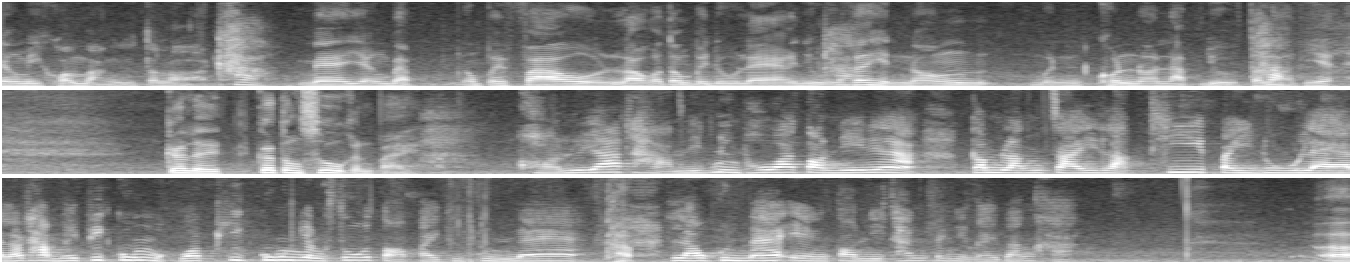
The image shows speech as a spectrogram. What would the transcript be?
ยังมีความหวังอยู่ตลอด ค่ะ แม่ยังแบบต้องไปเฝ้า เราก็ต้องไปดูแลกันอยู่ ค่ะแล้วก็เห็นน้องเหมือนคนนอนหลับอยู่ตลอดค่ะเนี้ย ก็เลยก็ต้องสู้กันไป ขออนุญาตถามนิดนึง เพราะว่าตอนนี้เนี่ยกำลังใจหลักที่ไปดูแล แล้วทำให้พี่กุ้งบอกว่าพี่กุ้งยังสู้ต่อไปคือคุณแม่ ครับ แล้วคุณแม่เองตอนนี้ท่านเป็นยังไงบ้างคะ เอ่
